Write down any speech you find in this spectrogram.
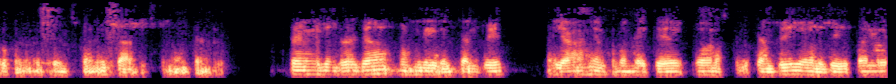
కృపను అనుగ్రహించుకొని ప్రార్థిస్తున్నాం తండ్రి. ప్రేంగులకి రాజా తండ్రి అయ్యా ఎంతమంది అయితే యవనస్తులు తండ్రి యవన జీవితాల్లో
